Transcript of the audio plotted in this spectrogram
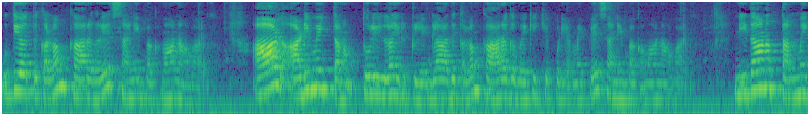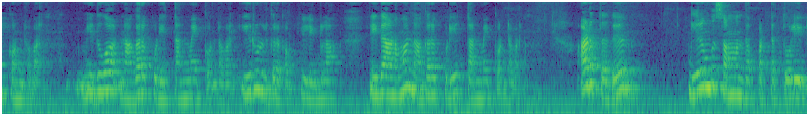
உத்தியோகத்துக்கெல்லாம் காரகரே சனி பகவான் ஆவார். ஆள் அடிமைத்தனம் தொழிலெலாம் இருக்கு இல்லைங்களா? அதுக்கெல்லாம் காரக வகிக்கக்கூடிய அமைப்பே சனி பகவான் ஆவார். நிதான தன்மை கொண்டவர் மெதுவாக நகரக்கூடிய தன்மை கொண்டவர் இருள் கிரகம் இல்லைங்களா? நிதானமாக நகரக்கூடிய தன்மை கொண்டவர். அடுத்தது இரும்பு சம்பந்தப்பட்ட தொழில்.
